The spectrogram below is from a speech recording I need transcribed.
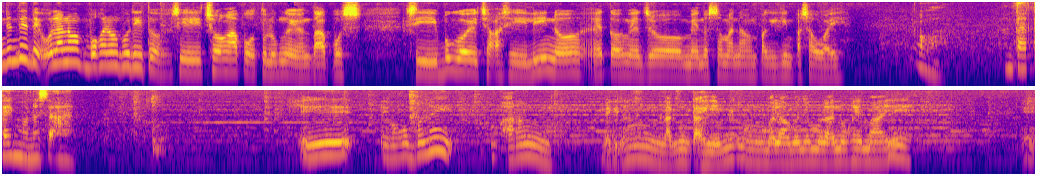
hindi, hindi, hindi. Wala naman po. Okay naman po dito. Si Cho nga po, tulog ngayon. Tapos si Bugoy, tsaka si Lino, eto, medyo menos naman ang pagiging pasaway. Oh, ang tatay mo nasaan? Eh, ewan ko ba na eh. Parang biglang naging tahimik nung malaman niya mula nung kay Maya eh. Eh,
